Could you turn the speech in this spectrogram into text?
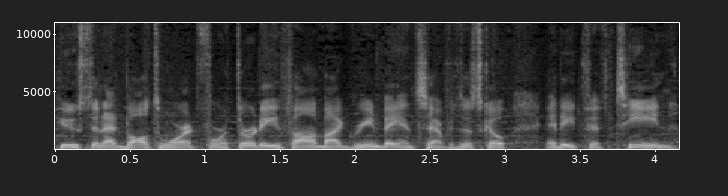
Houston at Baltimore at 4:30, followed by Green Bay and San Francisco at 8:15.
